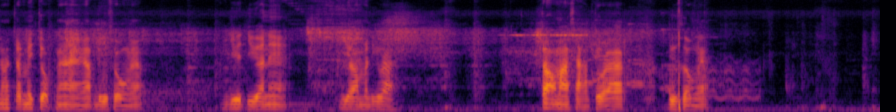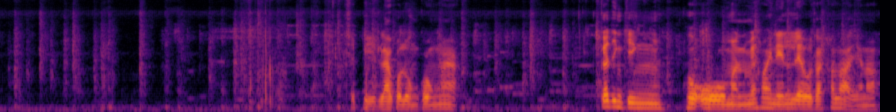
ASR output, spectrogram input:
น่าจะไม่จบง่ายครับ ดูทรงแล้ว ยืดเยื้อแน่ยอมมาดีกว่า ต้องมาสามตัวแล้วครับ ดูทรงแล้ว สปีดเราก็หลงกงมาก ก็จริงๆโฮโอ มันไม่ค่อยเน้นเร็วสักเท่าไหร่เนาะ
